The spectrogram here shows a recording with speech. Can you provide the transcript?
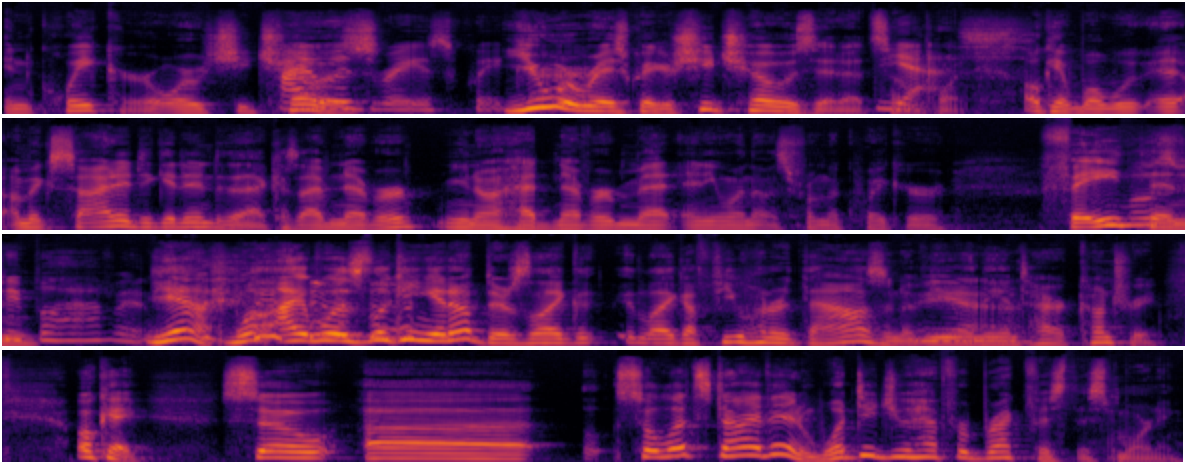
in Quaker, or she chose. I was raised Quaker. You were raised Quaker. She chose it at some point. Yes. Okay, well, we, I'm excited to get into that because I've never, you know, had never met anyone that was from the Quaker faith. Most and, people haven't. Yeah. Well, I was looking it up. There's like like a few hundred thousand of you in the entire country. Okay, so uh, so let's dive in. What did you have for breakfast this morning?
